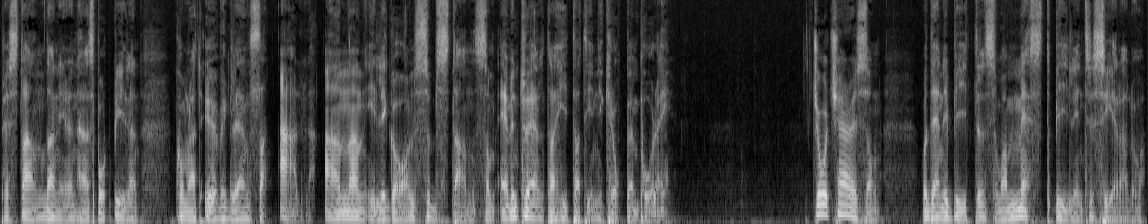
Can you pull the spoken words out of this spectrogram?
Prestandan i den här sportbilen kommer att överglänsa all annan illegal substans som eventuellt har hittat in i kroppen på dig. George Harrison var den i Beatles som var mest bilintresserad och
